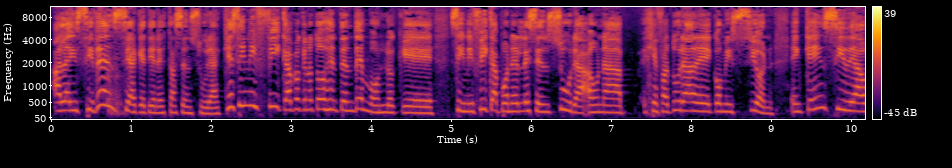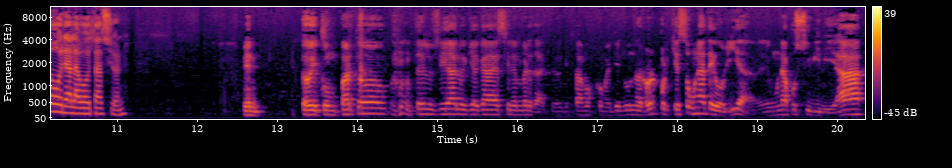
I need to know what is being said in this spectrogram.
a la incidencia que tiene esta censura. ¿Qué significa? Porque no todos entendemos lo que significa ponerle censura a una jefatura de comisión. ¿En qué incide ahora la votación? Bien, hoy comparto con usted, Lucía, lo que acaba de decir en verdad. Creo que estamos cometiendo un error porque eso es una teoría, es una posibilidad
